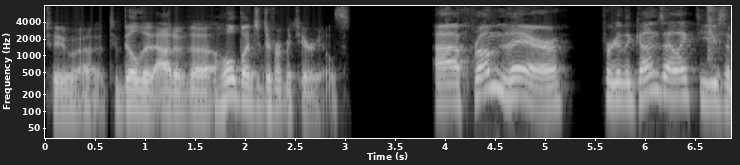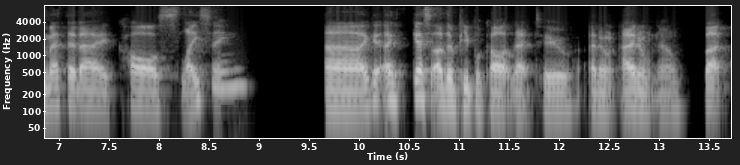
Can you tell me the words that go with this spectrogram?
to uh, to build it out of a whole bunch of different materials. Uh, from there, for the guns, I like to use a method I call slicing. Uh, I, I guess other people call it that too. I don't I don't know, but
